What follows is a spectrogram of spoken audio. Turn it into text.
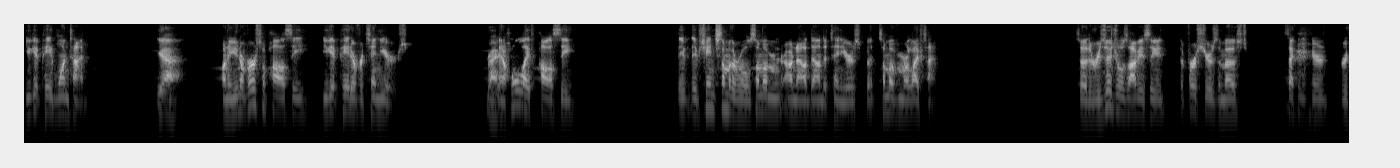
you get paid one time. Yeah. On a universal policy, you get paid over 10 years. Right. And a whole life policy, they've, they've changed some of the rules. Some of them are now down to 10 years, but some of them are lifetime. So the residuals, obviously, the first year is the most, second year through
